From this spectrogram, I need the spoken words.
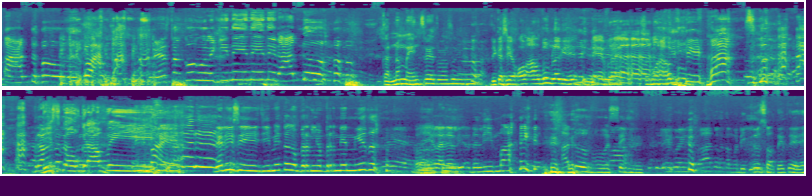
Aduh. Besok gue ngulik ini ini ini. Aduh. Karena main thread langsung. dikasih all album lagi ya Nih, Fred, semua album? Diskografi. Ya? Jadi si Jimmy tuh ngebern ngebernin gitu. Gila ada, li- ada lima. Aduh pusing. Ya gue ingat banget tuh ketemu di cruise waktu itu ya.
